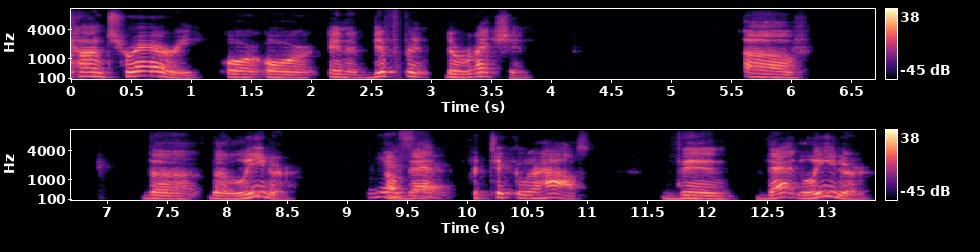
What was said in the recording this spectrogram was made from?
contrary or or in a different direction of the the leader yes, of that sir. particular house, then that leader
